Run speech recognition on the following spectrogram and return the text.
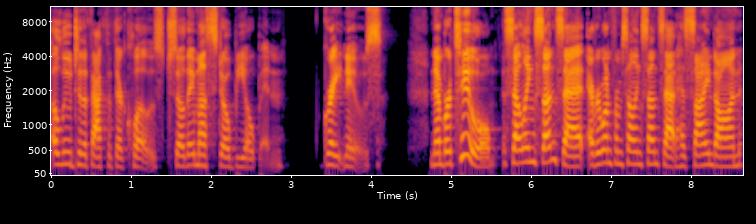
allude to the fact that they're closed, so they must still be open. Great news. Number two, Selling Sunset. Everyone from Selling Sunset has signed on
